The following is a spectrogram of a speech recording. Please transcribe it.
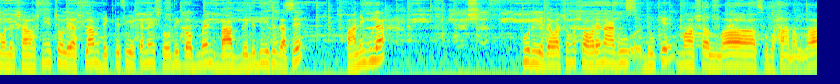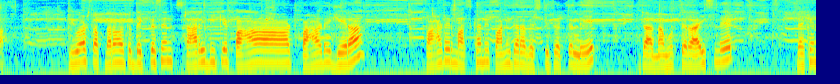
মনের সাহস নিয়ে চলে আসলাম, দেখতেছি এখানে সৌদি গভর্নমেন্ট বাদ বেঁধে দিয়েছে যাতে পানিগুলা ফুরিয়ে যাওয়ার সময় শহরে না আগু ঢুকে। মাশাল্লাহ সুবহান আল্লাহ ভিউয়ার্স আপনারা হয়তো দেখতেছেন চারিদিকে পাহাড়, পাহাড়ে ঘেরা। পাহাড়ের মাঝখানে পানি দ্বারা বেষ্টিত একটা লেক যার নাম হচ্ছে রাইস লেক দেখেন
